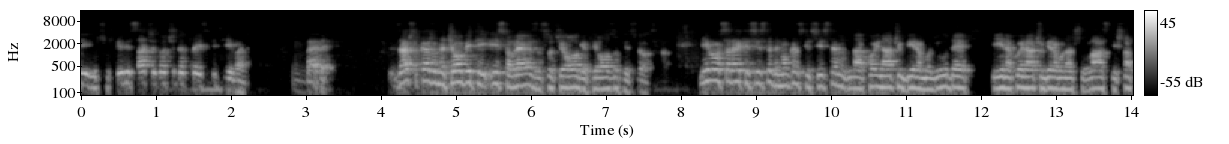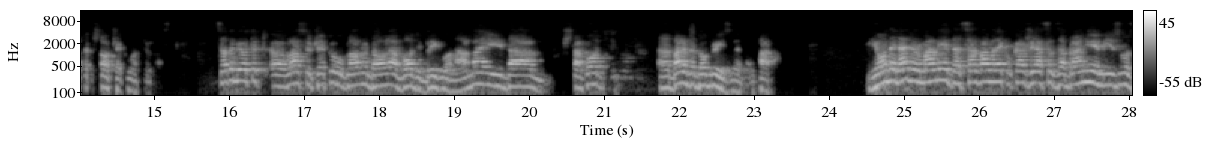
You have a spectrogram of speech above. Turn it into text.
i u suštini sad će doći do preispitivanja. Mhm. Gledajte, zašto kažem da će ovo biti isto vreme za sociologe, filozofi i sve ostalo? Mi imamo sad neki sistem, demokratski sistem na koji način biramo ljude i na koji način biramo našu vlast i šta, šta očekujemo od te vlasti. Sada mi ote, vlasti očekujemo uglavnom da ona vodi brigu o nama i da šta god, barem da dobro izgleda, tako. I onda je najnormalnije da sad vama neko kaže ja sad zabranjujem izvoz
